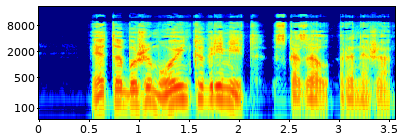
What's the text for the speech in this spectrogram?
— Это, боже моенька, гремит, — сказал Ренежан.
